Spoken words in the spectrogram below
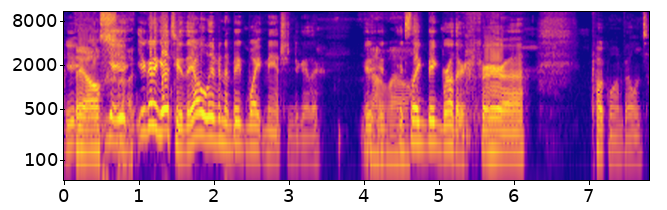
You- They all yeah, suck. you're gonna get to. They all live in a big white mansion together. It, Oh, wow. It's like Big Brother for uh, Pokemon villains.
